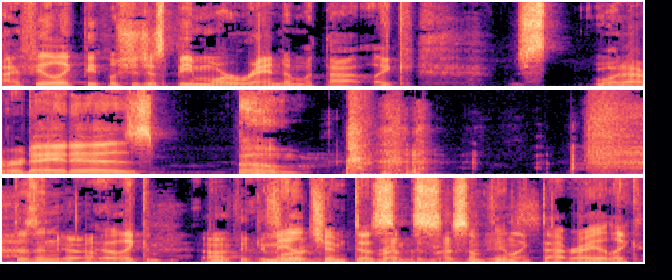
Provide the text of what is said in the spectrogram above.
I feel like people should just be more random with that. Like, just whatever day it is, boom. Doesn't Yeah. uh, like I think it's Mailchimp does some, something like that, right? Like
